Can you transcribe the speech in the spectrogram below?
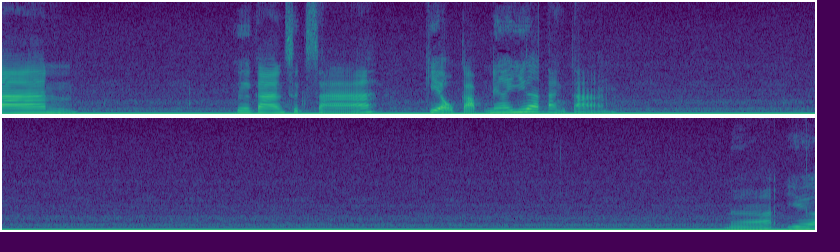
การ คือการศึกษาเกี่ยวกับเนื้อเยื่อต่างๆเนื้อเยื่อ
